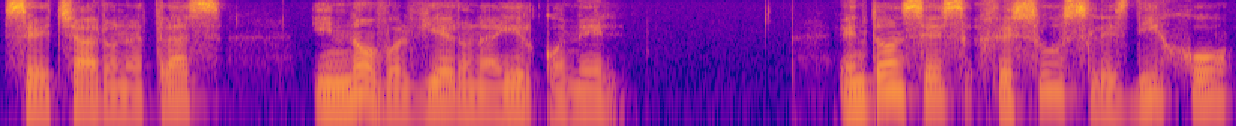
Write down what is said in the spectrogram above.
se echaron atrás y no volvieron a ir con él. Entonces Jesús les dijo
